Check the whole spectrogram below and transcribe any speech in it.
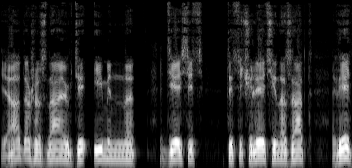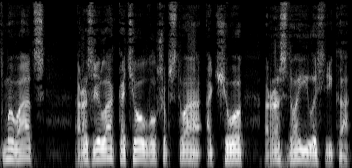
Я даже знаю, где именно десять тысячелетий назад ведьма Вац разлила котел волшебства, отчего раздвоилась река.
